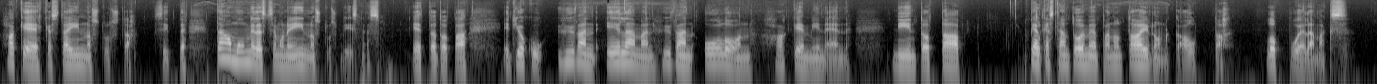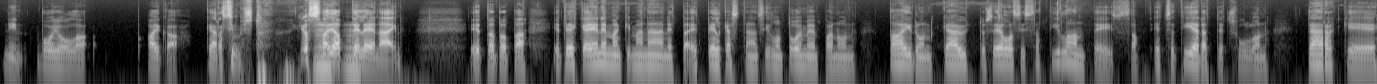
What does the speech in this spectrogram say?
hakee ehkä sitä innostusta sitten. Tämä on mun mielestä semmoinen innostusbisnes, että, tota, että joku hyvän elämän, hyvän olon hakeminen – niin tota, pelkästään toimeenpanon taidon kautta loppuelämäksi niin voi olla aika kärsimystä, jos mm, ajattelee mm. näin. Että tota, et ehkä enemmänkin mä näen, että et pelkästään silloin toimeenpanon taidon käyttö sellaisissa tilanteissa, että sä tiedät, että sulla on tärkeä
